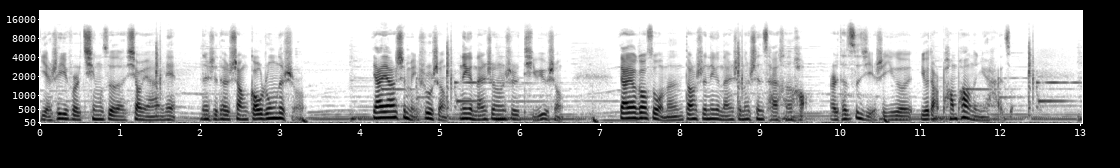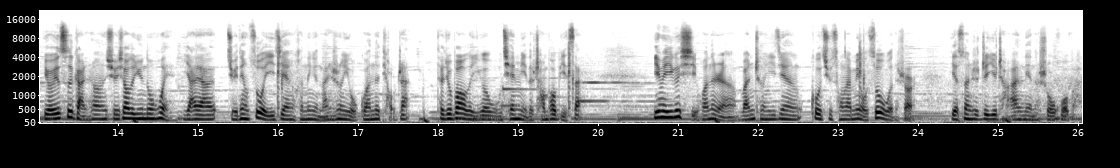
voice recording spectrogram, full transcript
也是一份青涩的校园暗恋，那是他上高中的时候。丫丫是美术生，那个男生是体育生。丫丫告诉我们，当时那个男生的身材很好，而她自己是一个有点胖胖的女孩子。有一次赶上学校的运动会，丫丫决定做一件和那个男生有关的挑战，她就报了一个五千米的长跑比赛。因为一个喜欢的人，完成一件过去从来没有做过的事儿，也算是这一场暗恋的收获吧。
